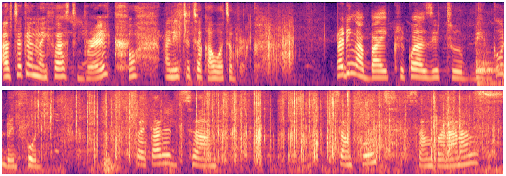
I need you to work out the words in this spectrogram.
I've taken my first break. I need to take a water break. Riding a bike requires you to be good with food. So I carried some some fruit, some bananas.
